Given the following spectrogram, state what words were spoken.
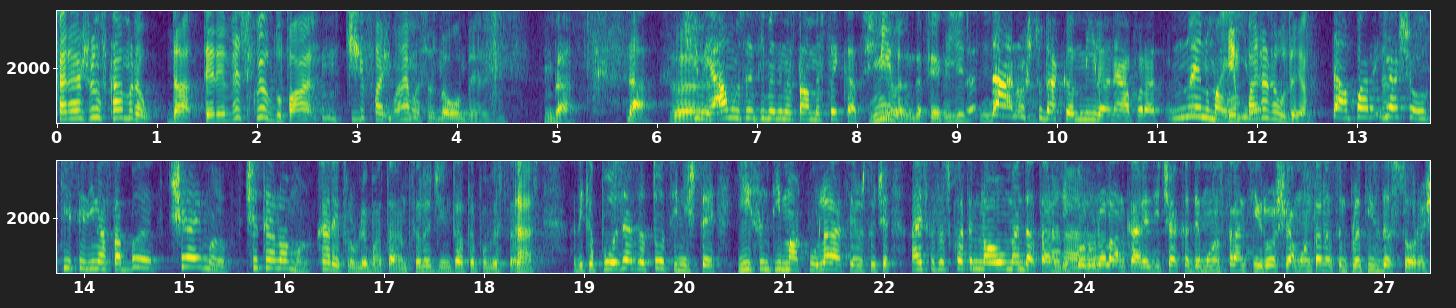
care a ajuns cam rău. Dar te revezi cu el după ani. Ce faci? Mai mă să-ți dau o bere. Da. Da. Uh, și mie am un sentiment din ăsta amestecat. Și milă. Eu, de fie... e... Da, nu știu dacă milă neapărat. Nu e numai Îmi pare rău de el. Da, îmi pare, da. e așa o chestie din asta. Bă, ce ai, mă? Ce te-a luat, mă? Care e problema ta? Înțelegi în toată povestea da. Adică pozează toți niște, ei sunt imaculați, nu știu ce. Hai să scoatem la un moment dat da, articolul da. ăla în care zicea că demonstranții roșii Montană sunt plătiți de Soros.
